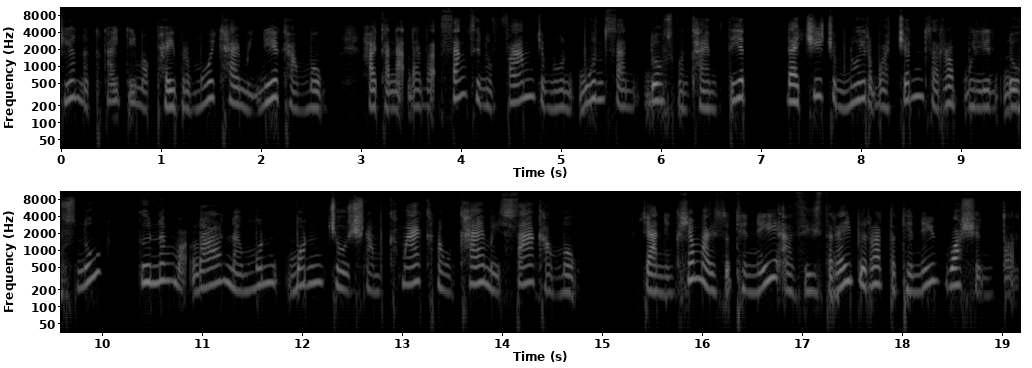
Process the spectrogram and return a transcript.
ជានៅថ្ងៃទី26ខែមីនាខាងមុខហើយខណៈដែលវ៉ាក់សាំង Sinopharm ចំនួន4សែនដូសបន្ថែមទៀតដែលជាជំនួយរបស់ចិនសរុប1លានដូសនោះគឺនឹងមកដល់នៅមុនបុណ្យចូលឆ្នាំខ្មែរក្នុងខែមេសាខាងមុខ ចាននាងខ្ញុំហៅសុធានីអាស៊ីសេរីពីរដ្ឋធានី Washington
